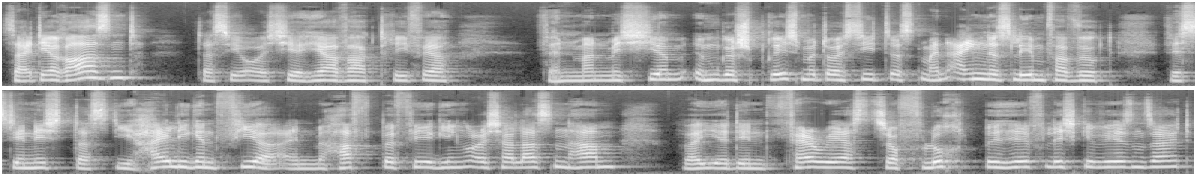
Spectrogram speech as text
Seid ihr rasend, dass ihr euch hierher wagt, rief er. Wenn man mich hier im Gespräch mit euch sieht, ist mein eigenes Leben verwirkt. Wisst ihr nicht, dass die Heiligen Vier einen Haftbefehl gegen euch erlassen haben, weil ihr den Farriers zur Flucht behilflich gewesen seid?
